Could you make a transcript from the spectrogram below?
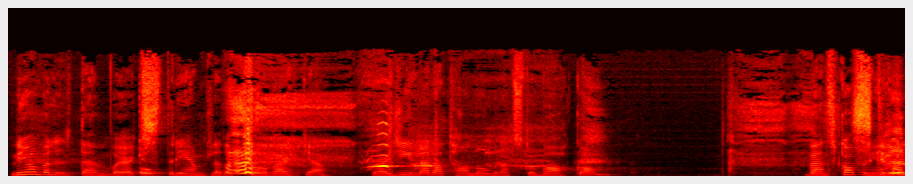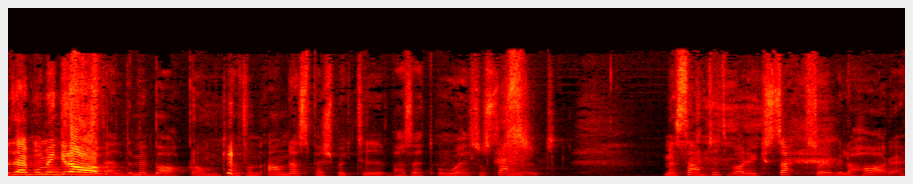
När jag var liten var jag extremt lätt att påverka och jag gillade att ha någon att stå bakom. Vänskapen Skriv jag hade med min de som ställde mig bakom kan från andras perspektiv ha sett ohälsosam ut. Men samtidigt var det exakt så jag ville ha det.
